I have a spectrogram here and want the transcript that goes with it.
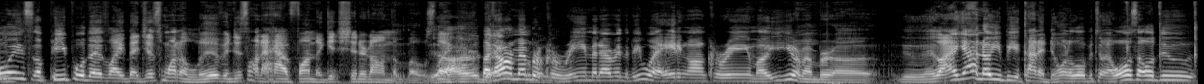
always a people that like that just want to live and just want to have fun that get shitted on the most. Yeah, like I like that. I remember Somebody- Kareem and everything. People were hating on Kareem. Uh, you, you remember? Uh, dude, like yeah, I know you'd be kind of doing a little bit too. What was the old dude?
